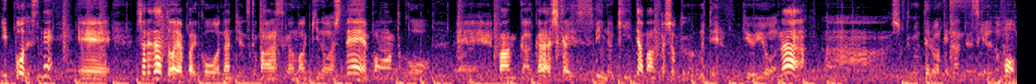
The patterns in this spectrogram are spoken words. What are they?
一方ですね、えーそれだとやっぱりこう、何て言うんですか、バランスがうまく機能して、ポーンとこう、えー、バンカーからしっかりスピンの効いたバンカーショットが打てるっていうような、あショットが打てるわけなんですけれども、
